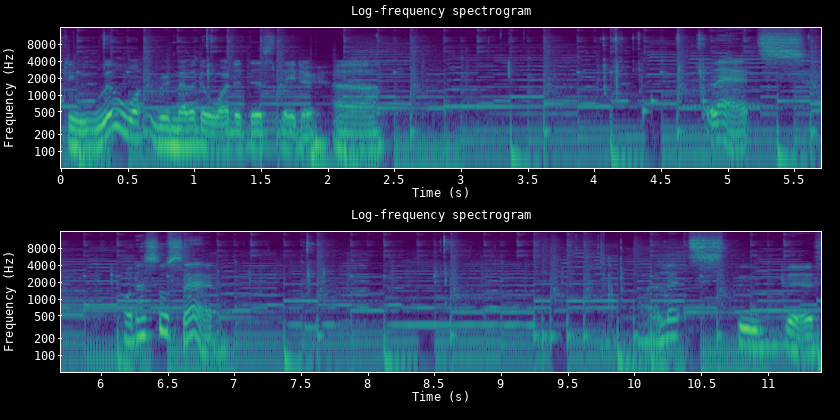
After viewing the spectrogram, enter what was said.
Okay, we will remember to water this later. Uh, let's... Oh, that's so sad. Uh, let's do this.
